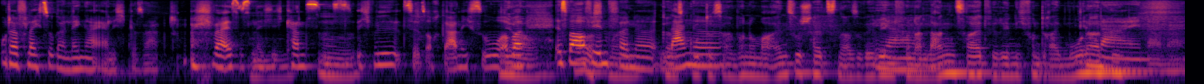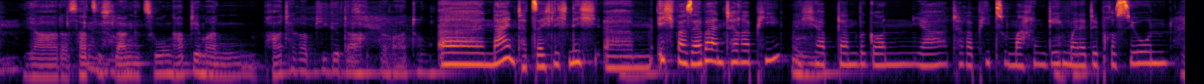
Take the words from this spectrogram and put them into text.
oder vielleicht sogar länger, ehrlich gesagt. Ich weiß es nicht. Ich kann's, ich will es jetzt auch gar nicht so, aber Ja. es war auf jeden Fall eine ganz lange. Gut, das einfach nur mal einzuschätzen. Also wir reden Ja. von einer langen Zeit, wir reden nicht von drei Monaten. nein, nein, nein. Ja, das hat sich Genau. lang gezogen. Habt ihr mal an Paartherapie gedacht, Beratung? Äh, nein, tatsächlich nicht. Mhm. Ähm, ich war selber in Therapie. Ich habe dann begonnen, ja, Therapie zu machen gegen meine Depressionen, Mhm.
